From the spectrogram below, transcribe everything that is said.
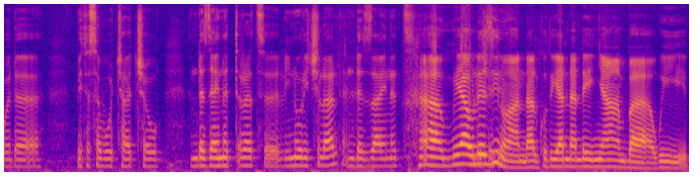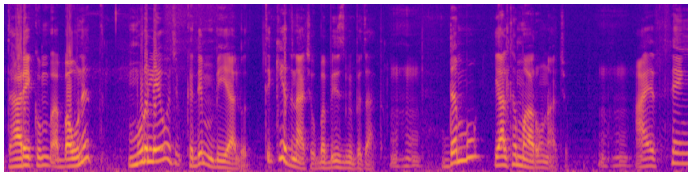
ወደ ቤተሰቦቻቸው እንደዛ አይነት ጥረት ሊኖር ይችላል። እንደዛ አይነት ያው ለዚህ ነው እንዳልኩት እያንዳንድ እኛ ታሪክም በእውነት ሙርሌዎች ቅድም ብያለሁ ጥቂት ናቸው በህዝብ ብዛት ደግሞ ያልተማሩ ናቸው። I think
